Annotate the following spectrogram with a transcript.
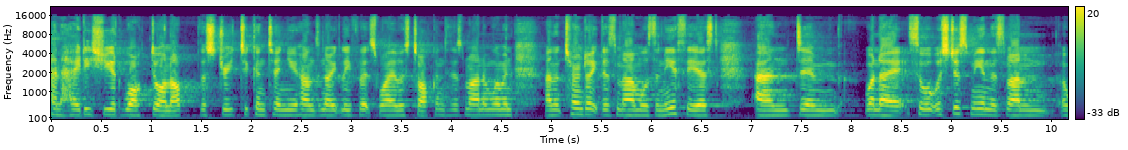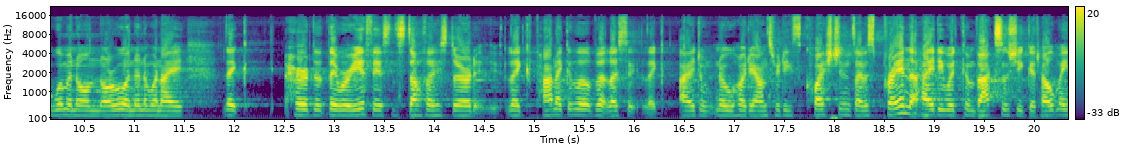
And Heidi, she had walked on up the street to continue handing out leaflets while I was talking to this man and woman. And it turned out this man was an atheist. And um, when I, so it was just me and this man, and a woman on Norway. And then when I, like, heard that they were atheists and stuff, I started like panic a little bit. Like, like I don't know how to answer these questions. I was praying that Heidi would come back so she could help me,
